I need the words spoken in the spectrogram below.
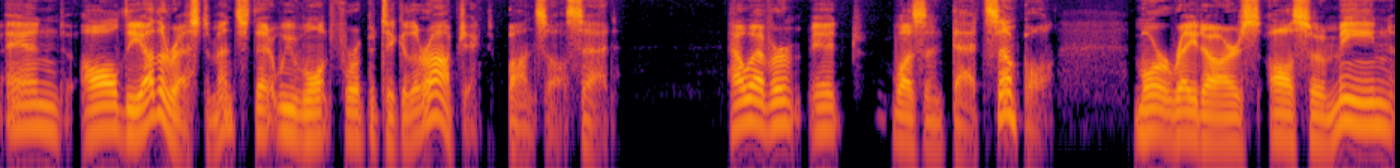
and all the other estimates that we want for a particular object, Bansal said. However, it wasn't that simple. More radars also mean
